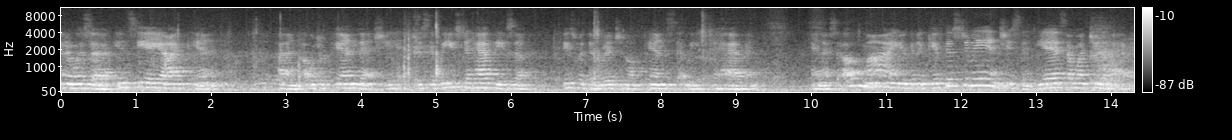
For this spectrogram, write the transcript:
And it was a NCAI pin, an older pin that she had. She said, we used to have these, uh, these were the original pins that we used to have. And, and I said, oh my, you're gonna give this to me? And she said, yes, I want you to have it.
